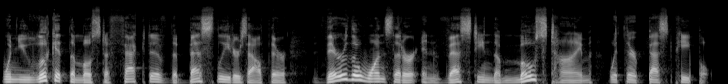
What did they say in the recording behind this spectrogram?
when you look at the most effective, the best leaders out there, they're the ones that are investing the most time with their best people.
